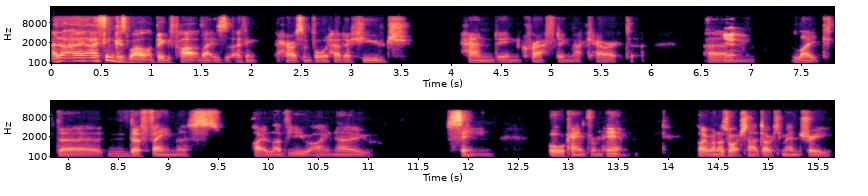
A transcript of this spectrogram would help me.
and I, I think as well, a big part of that is I think Harrison Ford had a huge hand in crafting that character. Um, Yeah. Like the the famous "I love you, I know" scene, all came from him. Like when I was watching that documentary,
